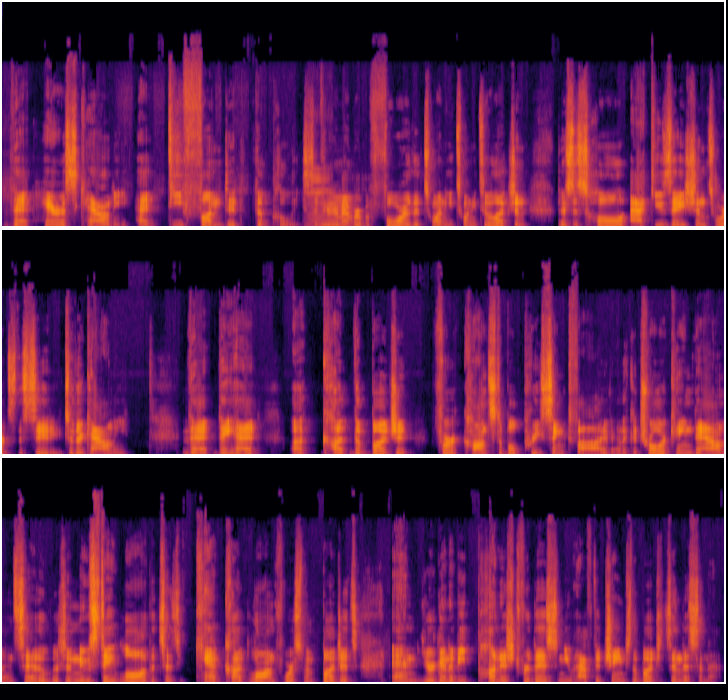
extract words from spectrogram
that Harris County had defunded the police. If you Mm. remember, before the 2022 election, there's this whole accusation towards the city, to their county, that they had uh, cut the budget for Constable Precinct 5. And the controller came down and said, oh, there's a new state law that says you can't cut law enforcement budgets and you're going to be punished for this and you have to change the budgets and this and that.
